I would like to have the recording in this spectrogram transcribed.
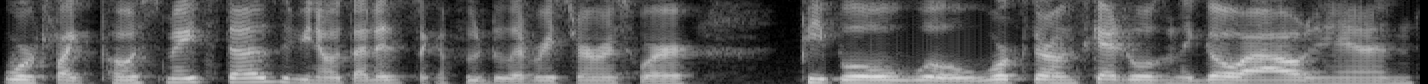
worked like Postmates does? If you know what that is, it's like a food delivery service where people will work their own schedules and they go out and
